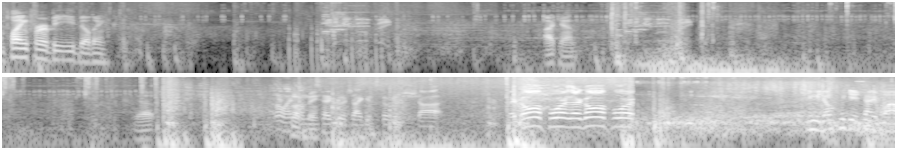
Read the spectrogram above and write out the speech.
I'm playing for a BE building. I can. Yep. I don't like Smoke on this head glitch. I can still get shot. They're going for it. They're going for it. Jimmy, don't forget your try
